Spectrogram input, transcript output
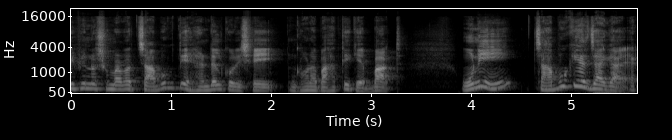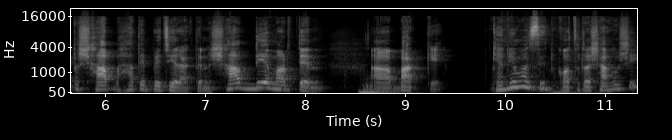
বিভিন্ন সময় আমরা চাবুক দিয়ে হ্যান্ডেল করি সেই ঘোড়া বা হাতিকে বাট উনি চাবুকের জায়গায় একটা সাপ হাতে পেঁচিয়ে রাখতেন, সাপ দিয়ে মারতেন বাঘকে। ক্যান ইমাজিন কতটা সাহসী?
